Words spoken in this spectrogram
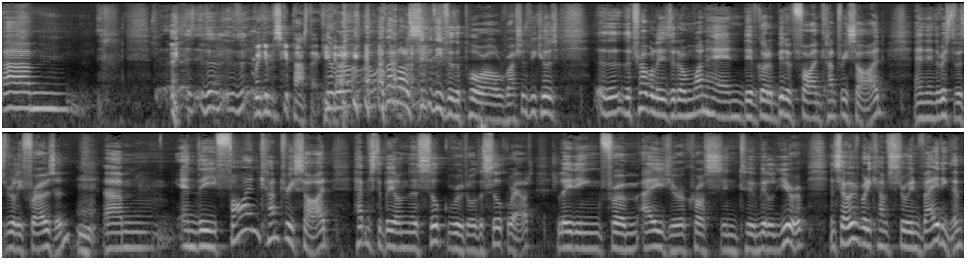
um, the, the, We can skip past that. Keep No, going. I- I've got a lot of sympathy for the poor old Russians because the, the trouble is that on one hand they've got a bit of fine countryside, and then the rest of it's really frozen. Um, and the fine countryside happens to be on the Silk Route or the Silk Route, leading from Asia across into Middle Europe, and so everybody comes through invading them,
